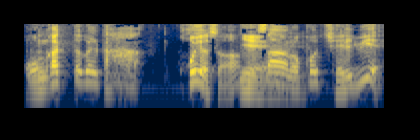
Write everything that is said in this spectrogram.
온갖 떡을 다 고여서 예. 쌓아놓고 제일 위에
